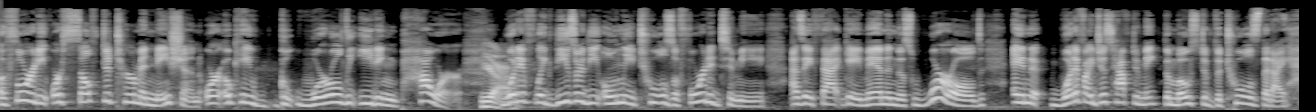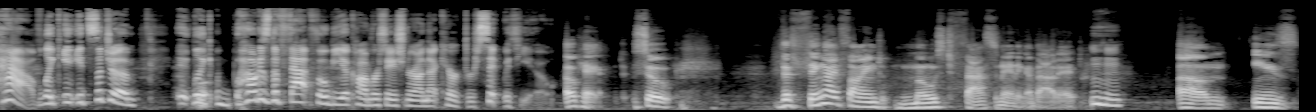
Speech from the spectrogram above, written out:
authority or self-determination or okay g- world-eating power? Yeah. what if like these are the only tools afforded to me as a fat gay man in this world? And what if i just have to make the most of the tools that i have? Like it, it's such a it, like how does the fat phobia conversation around that character sit with you? Okay, so the thing I find most fascinating about it mm-hmm um, is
